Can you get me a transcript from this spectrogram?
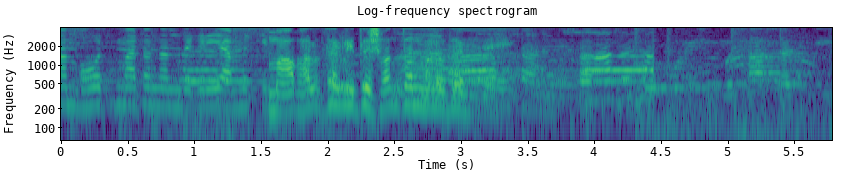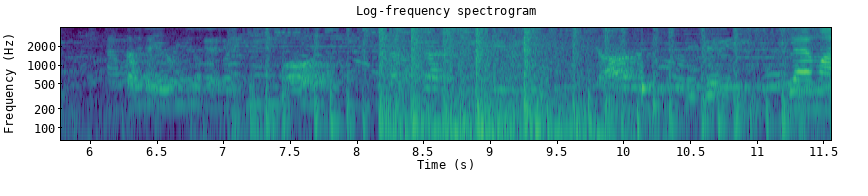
নাম ভোজ মাতা নন্দগিরি আমি মা ভালো থাকলে তো সন্তান ভালো থাকবে। জয় মা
